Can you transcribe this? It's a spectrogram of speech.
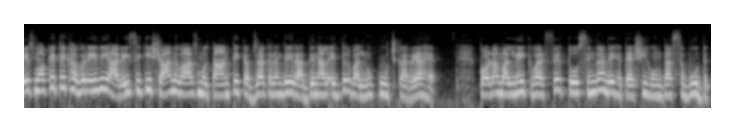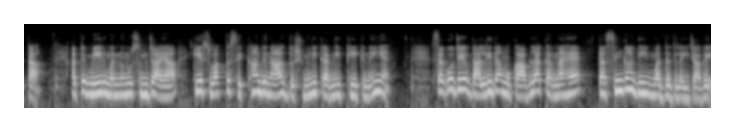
ਇਸ ਮੌਕੇ ਤੇ ਖਬਰ ਇਹ ਵੀ ਆ ਰਹੀ ਸੀ ਕਿ ਸ਼ਾਹ ਨਵਾਜ਼ ਮੁਲਤਾਨ ਤੇ ਕਬਜ਼ਾ ਕਰਨ ਦੇ ਇਰਾਦੇ ਨਾਲ ਇੱਧਰ ਵੱਲ ਨੂੰ ਕੂਚ ਕਰ ਰਿਹਾ ਹੈ। ਕੌੜਾ ਮਲ ਨੇ ਇੱਕ ਵਾਰ ਫਿਰ ਤੋਂ ਸਿੰਘਾਂ ਦੇ ਹਤੈਸ਼ੀ ਹੋਣ ਦਾ ਸਬੂਤ ਦਿੱਤਾ ਅਤੇ ਮੀਰ ਮੰਨੂ ਨੂੰ ਸਮਝਾਇਆ ਕਿ ਇਸ ਵਕਤ ਸਿੱਖਾਂ ਦੇ ਨਾਲ ਦੁਸ਼ਮਣੀ ਕਰਨੀ ਠੀਕ ਨਹੀਂ ਹੈ। ਸਗੋਂ ਜੇ ਅਬਦਾਲੀ ਦਾ ਮੁਕਾਬਲਾ ਕਰਨਾ ਹੈ, ਤਾਂ ਸਿੰਘਾਂ ਦੀ ਮਦਦ ਲਈ ਜਾਵੇ।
